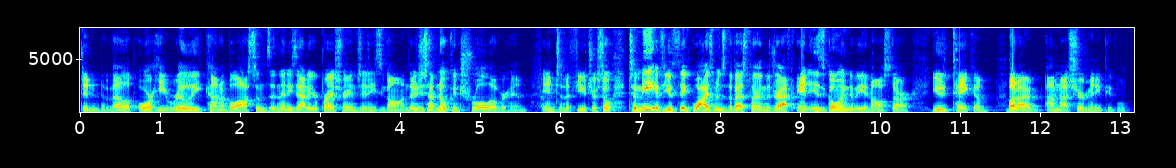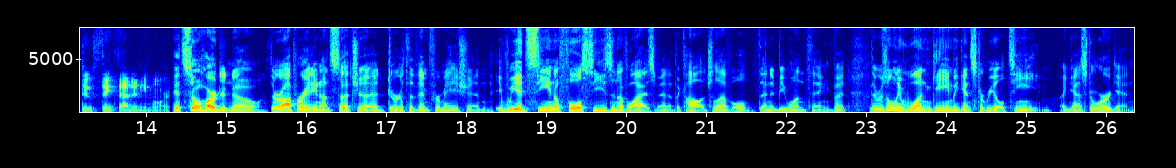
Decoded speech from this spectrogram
didn't develop, or he really kind of blossoms and then he's out of your price range and he's gone. They just have no control over him into the future. So to me, if you think Wiseman's the best player in the draft and is going to be an all star, you take him. But I'm, I'm not sure many people do think that anymore. It's so hard to know. They're operating on such a dearth of information. If we had seen a full season of Wiseman at the college level, then it'd be one thing. But there was only one game against a real team, against Oregon.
